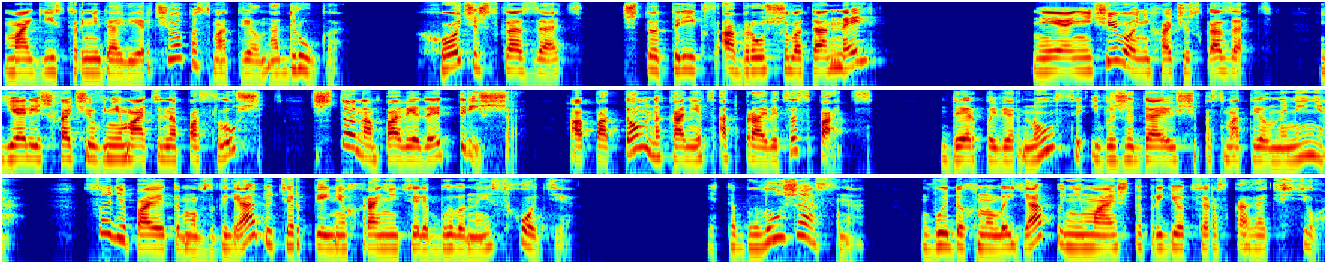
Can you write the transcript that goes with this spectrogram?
Магистр недоверчиво посмотрел на друга. Хочешь сказать, что Трикс обрушила тоннель? Я ничего не хочу сказать. Я лишь хочу внимательно послушать, что нам поведает Триша, а потом, наконец, отправиться спать. Дэр повернулся и выжидающе посмотрел на меня. Судя по этому взгляду, терпение хранителя было на исходе. Это было ужасно. Выдохнула я, понимая, что придется рассказать все.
